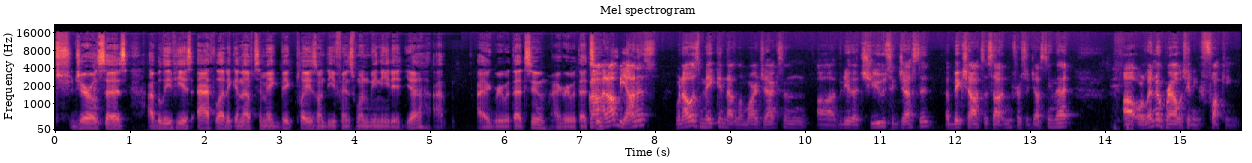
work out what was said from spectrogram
Gerald says, I believe he is athletic enough to make big plays on defense when we need it. Yeah, I, I agree with that too. I agree with that too. And I'll be honest, when I was making that Lamar Jackson uh, video that you suggested, a big shout out to Sutton for suggesting that. Uh, Orlando Brown was getting fucking,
